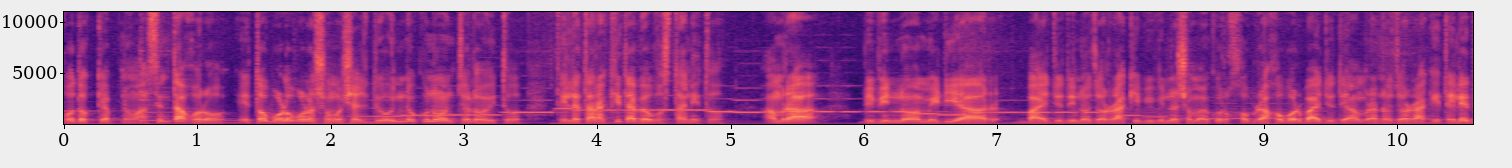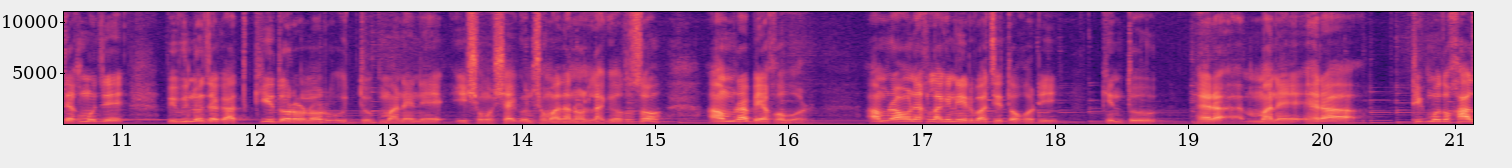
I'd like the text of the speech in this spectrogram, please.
পদক্ষেপ নেওয়া। চিন্তা করো এত বড় বড় সমস্যা যদি অন্য কোনো অঞ্চলে হইতো তাহলে তারা কিতা ব্যবস্থা নিত? আমরা বিভিন্ন মিডিয়ার বাই যদি নজর রাখি, বিভিন্ন সময়কর খবরাখবর বাই যদি আমরা নজর রাখি তাহলে দেখব যে বিভিন্ন জায়গাত কি ধরনের উদ্যোগ মানে নে এই সমস্যা এগুলো সমাধানের লাগে। অথচ আমরা বেখবর আমরা অনেক লাগে নির্বাচিত করি, কিন্তু হেরা মানে হেরা ঠিকমতো কাজ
